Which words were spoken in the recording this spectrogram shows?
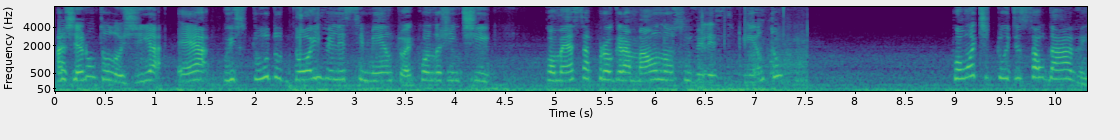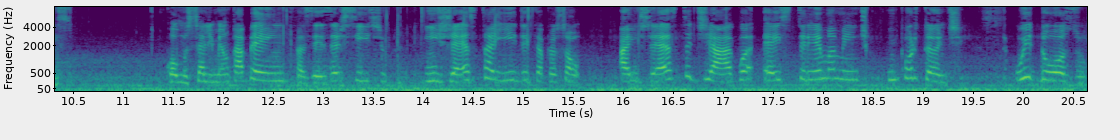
a gerontologia é o estudo do envelhecimento, é quando a gente começa a programar o nosso envelhecimento com atitudes saudáveis, como se alimentar bem, fazer exercício, ingesta hídrica, pessoal. A ingesta de água é extremamente importante. O idoso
